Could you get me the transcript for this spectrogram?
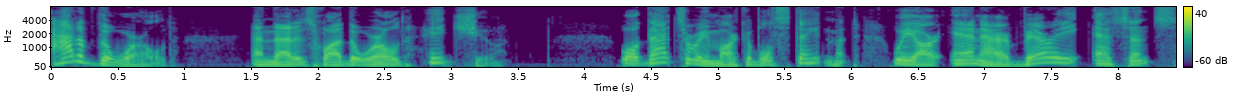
out of the world, and that is why the world hates you. Well, that's a remarkable statement. We are in our very essence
